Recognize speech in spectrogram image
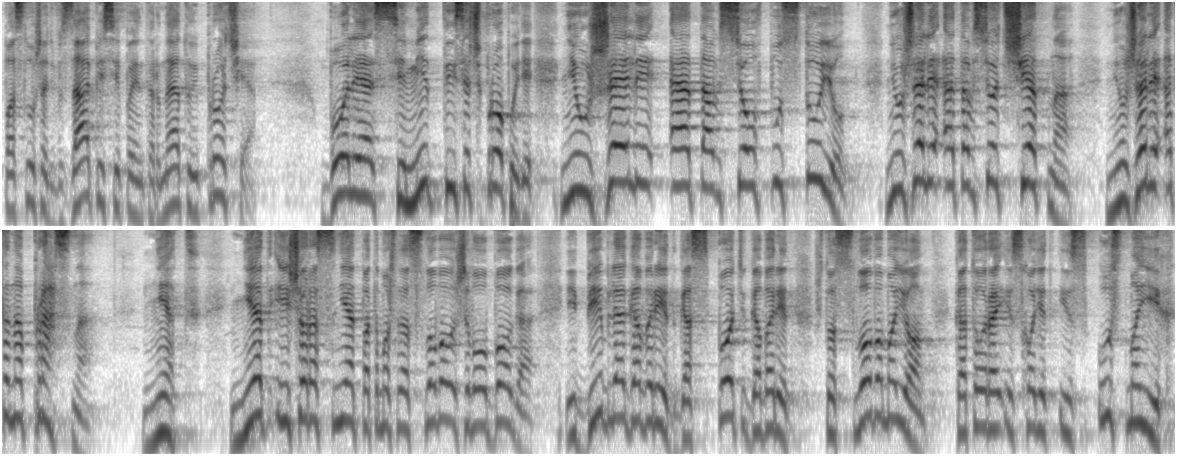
послушать в записи по интернету и прочее. Более 7 тысяч проповедей. Неужели это все впустую? Неужели это все тщетно? Неужели это напрасно? Нет, Нет и еще раз нет, потому что это Слово живого Бога. И Библия говорит, Господь говорит, что Слово Мое, которое исходит из уст моих,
